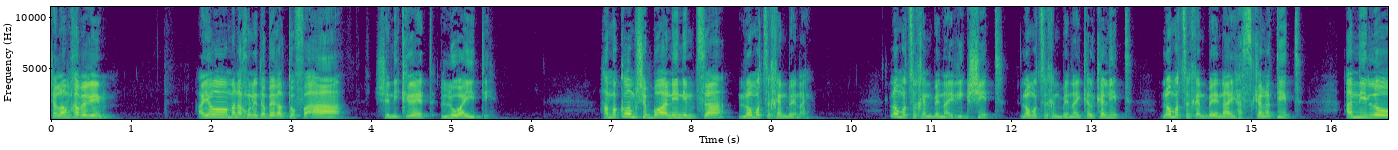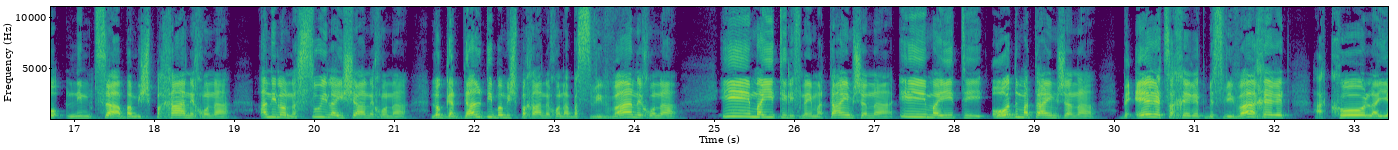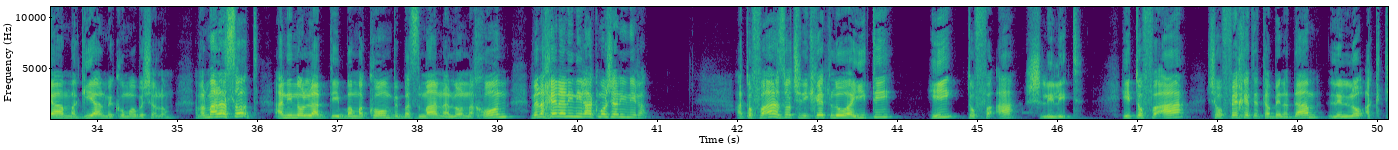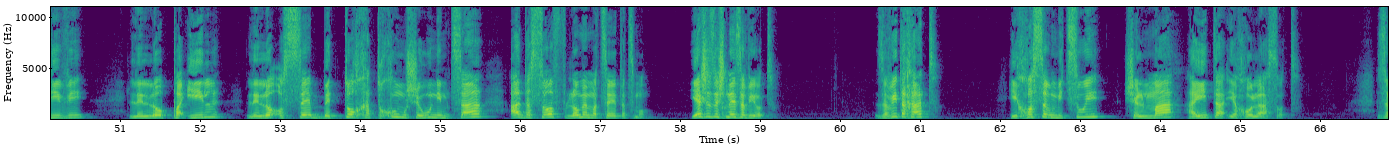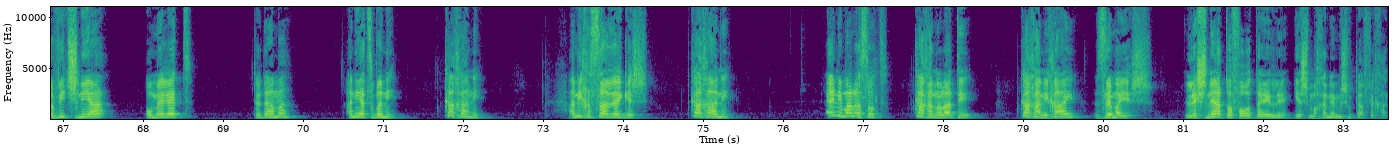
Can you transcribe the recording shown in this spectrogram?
שלום חברים, היום אנחנו נדבר על תופעה שנקראת לו הייתי. המקום שבו אני נמצא לא מוצא חן בעיניי. לא מוצא חן בעיניי רגשית, לא מוצא חן בעיניי כלכלית, לא מוצא חן בעיניי השכלתית, אני לא נמצא במשפחה הנכונה, אני לא נשוי לאישה הנכונה, לא גדלתי במשפחה הנכונה, בסביבה הנכונה. אם הייתי לפני 200 שנה, אם הייתי עוד 200 שנה, בארץ אחרת, בסביבה אחרת, הכל היה מגיע על מקומו בשלום. אבל מה לעשות? אני נולדתי במקום ובזמן הלא נכון, ולכן אני נראה כמו שאני נראה. התופעה הזאת שנקראת לא הייתי, היא תופעה שלילית. היא תופעה שהופכת את הבן אדם ללא אקטיבי, ללא פעיל, ללא עושה בתוך התחום שהוא נמצא, עד הסוף לא ממצה את עצמו. יש לזה שני זוויות. זווית אחת היא חוסר מיצוי של מה היית יכול לעשות. זווית שנייה אומרת, אתה יודע מה? אני עצבני, ככה אני. אני חסר רגש, ככה אני. אין לי מה לעשות, ככה נולדתי, ככה אני חי, זה מה יש. לשני התופעות האלה יש מחנה משותף אחד.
